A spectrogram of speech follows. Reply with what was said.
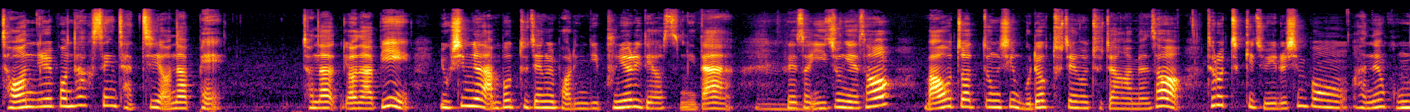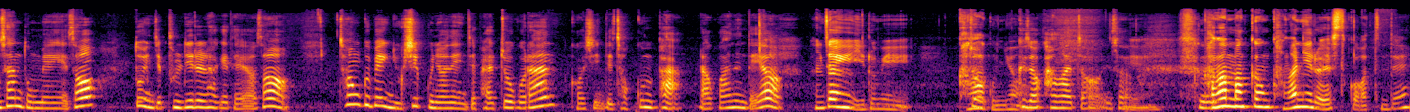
전 일본 학생 자치 연합회 전합 연합이 60년 안보 투쟁을 벌인 뒤 분열이 되었습니다. 음. 그래서 이 중에서 마오쩌둥식 무력 투쟁을 주장하면서 트로츠키주의를 신봉하는 공산 동맹에서 또 이제 분리를 하게 되어서 1969년에 이제 발족을 한 것이 이제 적군파라고 하는데요. 굉장히 이름이 강하군요. 그죠 강하죠. 그래서 예. 그, 강한 만큼 강한 일을 했을 것 같은데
